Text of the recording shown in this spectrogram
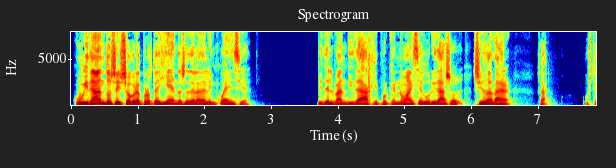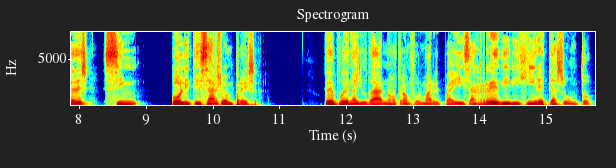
cuidándose y sobreprotegiéndose de la delincuencia y del bandidaje porque no hay seguridad ciudadana? O sea, ustedes sin politizar su empresa, ustedes pueden ayudarnos a transformar el país, a redirigir este asunto,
